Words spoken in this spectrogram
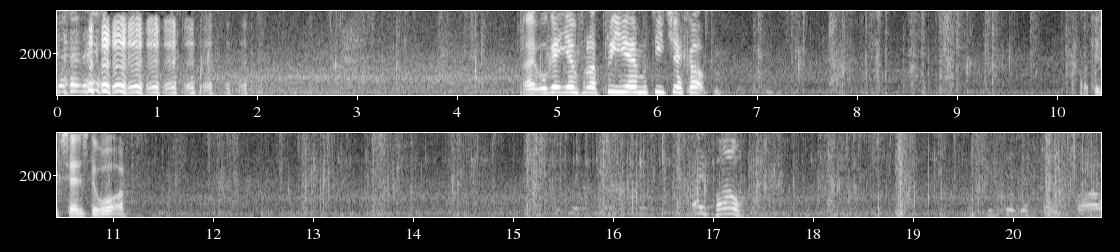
Right, we'll get you in for a pre-MOT check-up. I can sense the water. Hey, pal. Let's just your time, pal.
